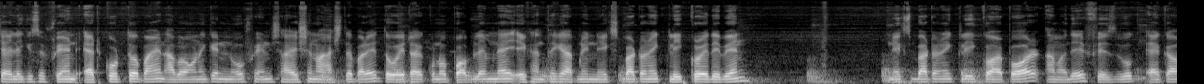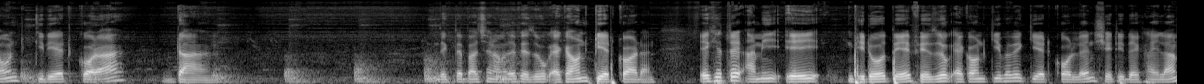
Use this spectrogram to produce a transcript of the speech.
চাইলে কিছু ফ্রেন্ড অ্যাড করতেও পারেন, আবার অনেকে নো ফ্রেন্ড সাজেশনও আসতে পারে, তো এটা কোনো প্রবলেম নেই। এখান থেকে আপনি নেক্সট বাটনে ক্লিক করে দেবেন। নেক্সট বাটনে ক্লিক করার পর আমাদের ফেসবুক অ্যাকাউন্ট ক্রিয়েট করা ডান দেখতে পাচ্ছেন আমাদের ফেসবুক অ্যাকাউন্ট ক্রিয়েট করা ডান এক্ষেত্রে আমি এই ভিডিওতে ফেসবুক অ্যাকাউন্ট কীভাবে ক্রিয়েট করলেন সেটি দেখাইলাম,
